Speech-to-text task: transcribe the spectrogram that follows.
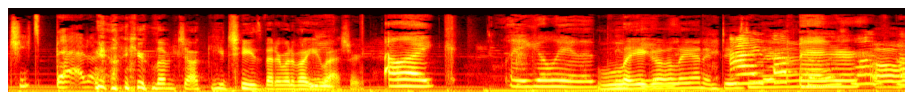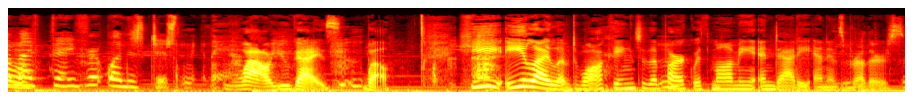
Cheese better. you love Chuck E. Cheese better. What about you, Asher? I like Legoland. and Legoland and Disney. I love Disneyland. better. One, Oh. but my favorite one is Disneyland. Wow, you guys. Well, he Eli loved walking to the park with mommy and daddy and his brothers.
